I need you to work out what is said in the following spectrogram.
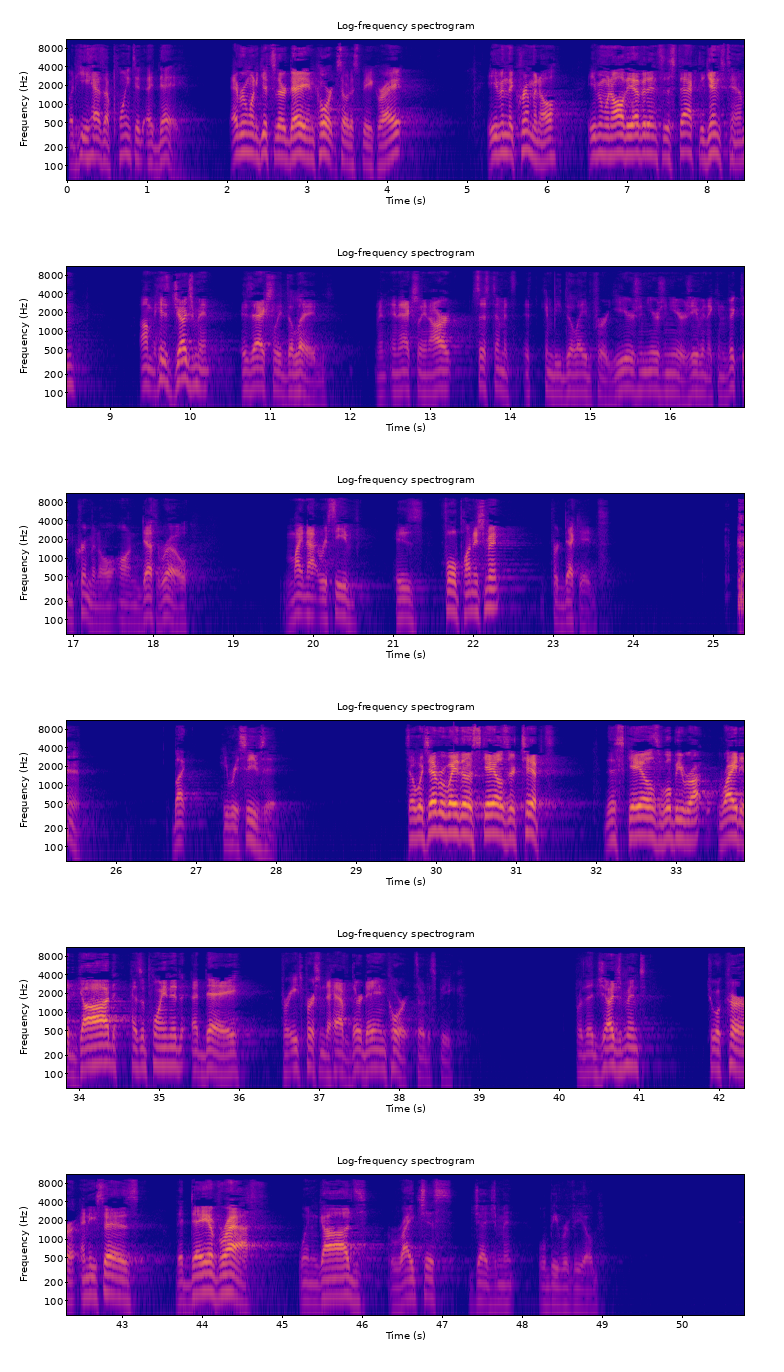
But he has appointed a day. Everyone gets their day in court, so to speak, right? Even the criminal, even when all the evidence is stacked against him, um, his judgment is actually delayed. And, and actually, in our system, it can be delayed for years and years and years. Even a convicted criminal on death row might not receive his full punishment for decades. but he receives it. So, whichever way those scales are tipped, the scales will be righted. God has appointed a day for each person to have their day in court, so to speak, for the judgment to occur. And he says, the day of wrath when God's righteous judgment will be revealed.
